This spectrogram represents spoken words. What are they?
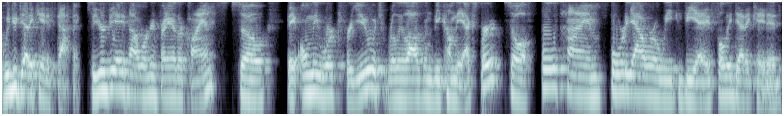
we do dedicated staffing. So your VA is not working for any other clients. So they only work for you, which really allows them to become the expert. So a full time 40 hour a week VA, fully dedicated,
